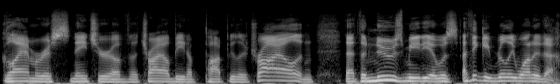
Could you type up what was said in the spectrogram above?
glamorous nature of the trial being a popular trial and that the news media was I think he really wanted to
